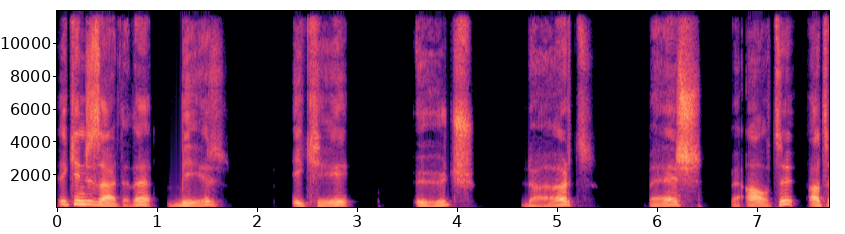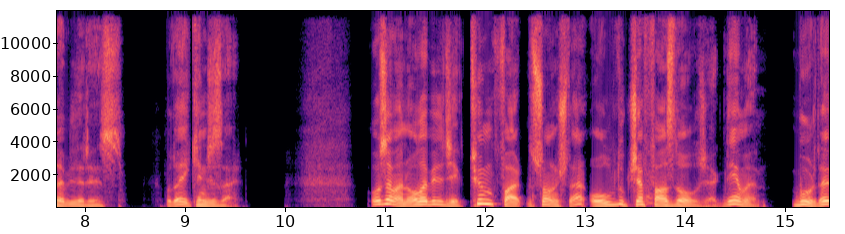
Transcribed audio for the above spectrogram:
İkinci zarda da 1, 2, 3, 4, 5 ve 6 atabiliriz. Bu da ikinci zar. O zaman olabilecek tüm farklı sonuçlar oldukça fazla olacak, değil mi? Burada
